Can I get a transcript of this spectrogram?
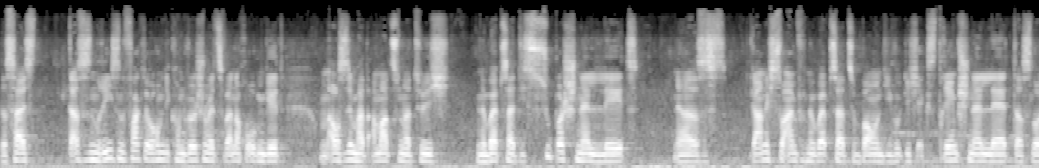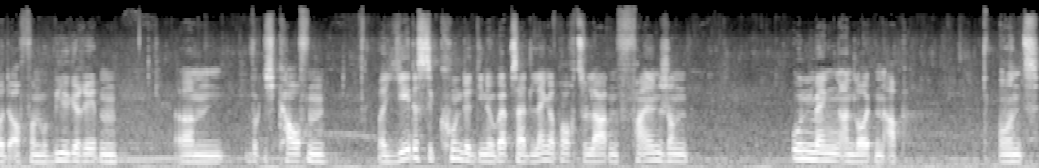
Das heißt, das ist ein Riesenfaktor, warum die Conversion Rate weiter nach oben geht. Und außerdem hat Amazon natürlich eine Website, die super schnell lädt. Ja, das ist gar nicht so einfach, eine Website zu bauen, die wirklich extrem schnell lädt, dass Leute auch von Mobilgeräten ähm, wirklich kaufen. Weil jede Sekunde, die eine Website länger braucht zu laden, fallen schon Unmengen an Leuten ab. Und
